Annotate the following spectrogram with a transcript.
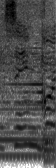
getting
